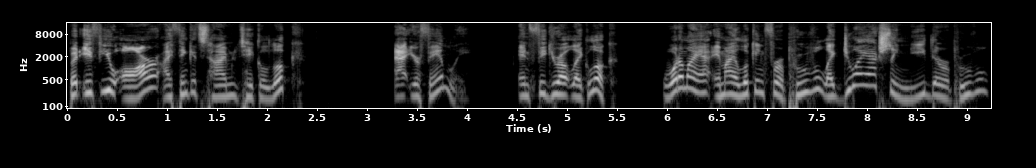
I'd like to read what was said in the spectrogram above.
But if you are, I think it's time to take a look at your family and figure out like, look, what am I am I looking for approval? Like do I actually need their approval?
